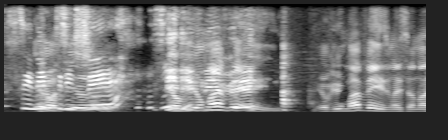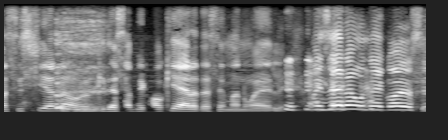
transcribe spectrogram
Cine Eu assisti. Privé. Eu vi uma vez. Eu vi uma vez, mas eu não assistia, não. Eu queria saber qual que era dessa Emanuele. Mas era um negócio, assim,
